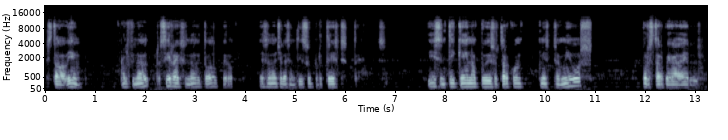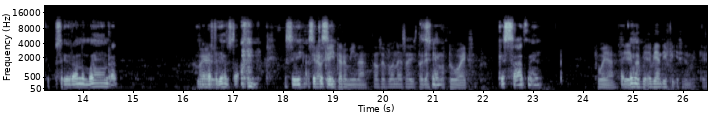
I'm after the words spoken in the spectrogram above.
estaba bien. Al final sí reaccionó y todo, pero esa noche la sentí súper triste y sentí que no pude disfrutar con mis amigos por estar pegada a él. Estoy llorando un buen rato. Y la parte vieja está. sí, así Creo que que, ahí sí. termina. Entonces fue una de esas historias Sí. que no tuvo éxito. Qué sad, man. Fue ya. ¿Por Sí, es bien, difícil, me, que,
